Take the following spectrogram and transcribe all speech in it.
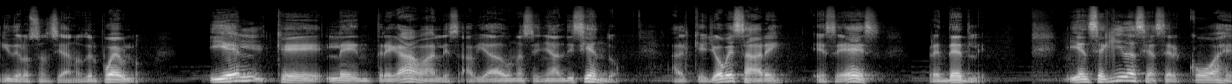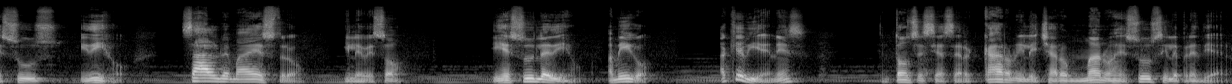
y de los ancianos del pueblo. Y él que le entregaba les había dado una señal diciendo, al que yo besare, ese es, prendedle. Y enseguida se acercó a Jesús y dijo, Salve maestro, y le besó. Y Jesús le dijo, Amigo, ¿a qué vienes? Entonces se acercaron y le echaron mano a Jesús y le prendieron.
